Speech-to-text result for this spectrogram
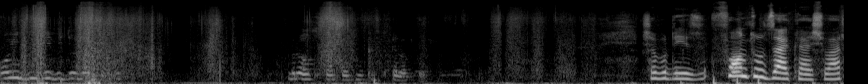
Oyun dizi videoları olur. Brawl Stars olsun, Critical olsun. İşte buradayız. Fontumuz arkadaşlar.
